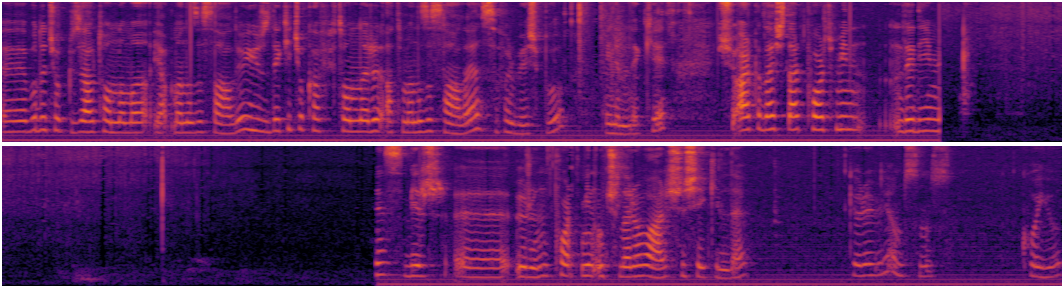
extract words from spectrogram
Ee, bu da çok güzel tonlama yapmanızı sağlıyor. Yüzdeki çok hafif tonları atmanızı sağlayan 05 bu elimdeki. Şu arkadaşlar Portmin dediğim bir e, ürün. Portmin uçları var şu şekilde. Görebiliyor musunuz? koyu.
